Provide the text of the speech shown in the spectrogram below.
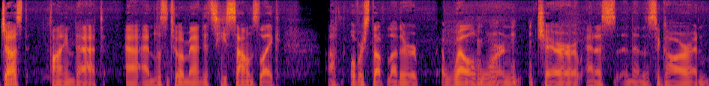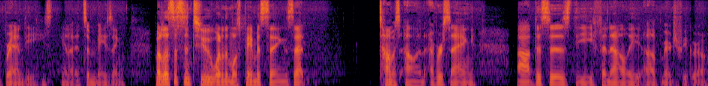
Just find that uh, and listen to him, man. It's he sounds like a overstuffed leather, well worn chair, and a and then a cigar and brandy. He's you know it's amazing. But let's listen to one of the most famous things that Thomas Allen ever sang. Uh, this is the finale of Marriage of Figaro.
